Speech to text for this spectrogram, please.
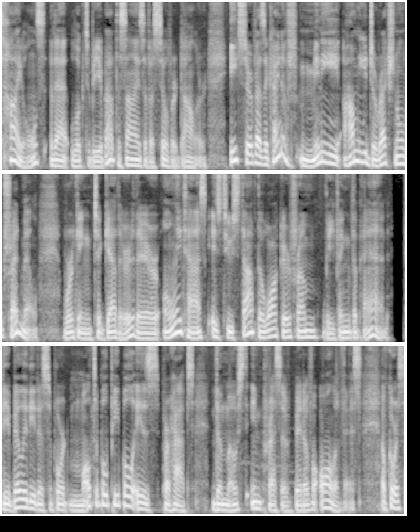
tiles that look to be about the size of a silver dollar. Each serve as a kind of mini omnidirectional treadmill Working together, their only task is to stop the walker from leaving the pad. The ability to support multiple people is perhaps the most impressive bit of all of this. Of course,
